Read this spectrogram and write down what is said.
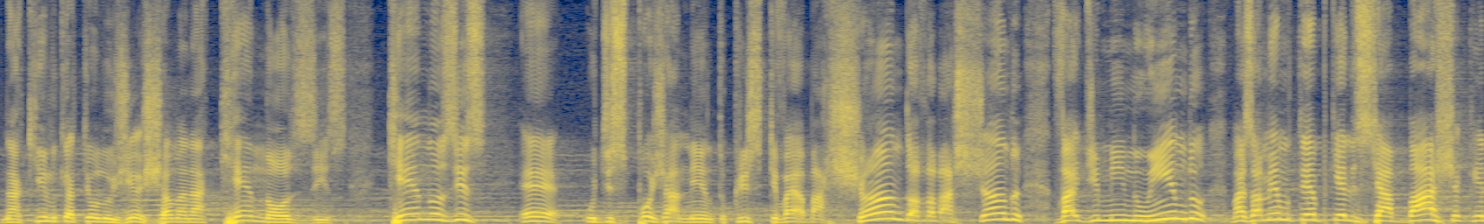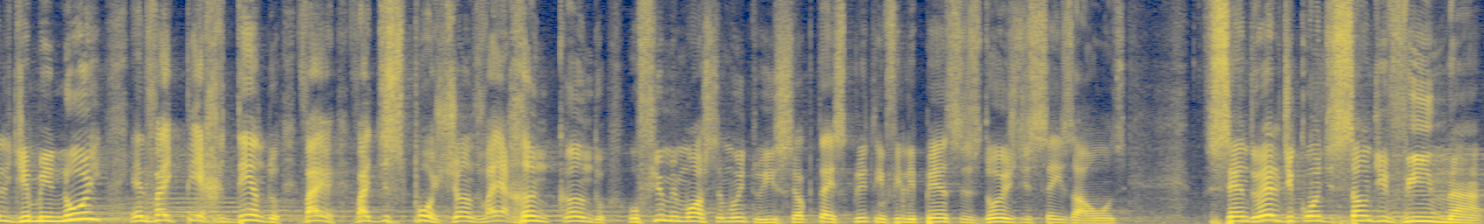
naquilo que a teologia chama na kenosis. Kenosis é o despojamento, Cristo que vai abaixando, abaixando, vai diminuindo, mas ao mesmo tempo que ele se abaixa, que ele diminui, ele vai perdendo, vai, vai despojando, vai arrancando. O filme mostra muito isso, é o que está escrito em Filipenses 2, de 6 a 11. Sendo ele de condição divina,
